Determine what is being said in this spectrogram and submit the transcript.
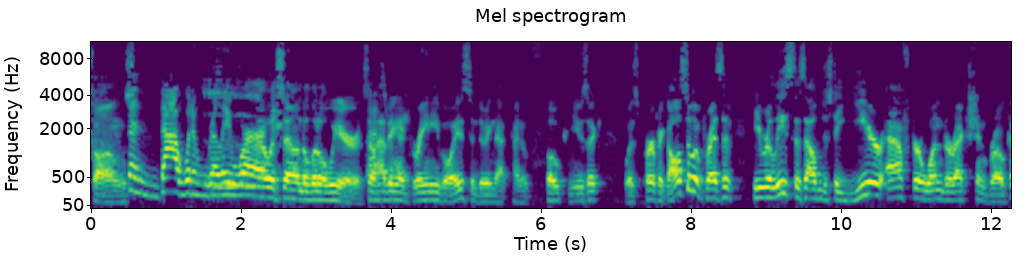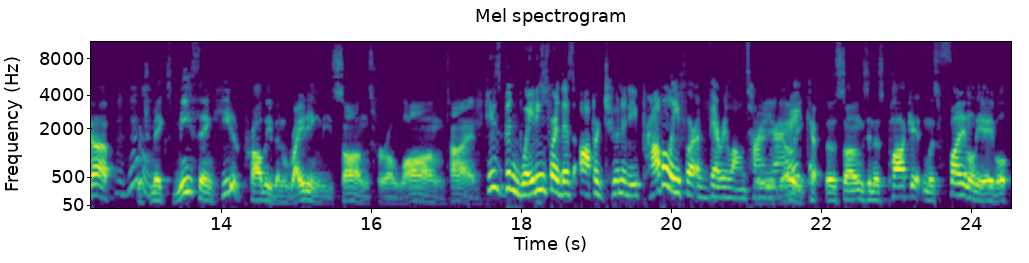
songs, Then that wouldn't really work. that would sound a little weird. So That's having a grainy voice and doing that kind of folk music was perfect. Also impressive, he released this album just a year after One Direction broke up, Mm-hmm. which makes me think he had probably been writing these songs for a long time. He's been waiting for this opportunity probably for a very long There time, right? go. He kept those songs in his pocket and was finally able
